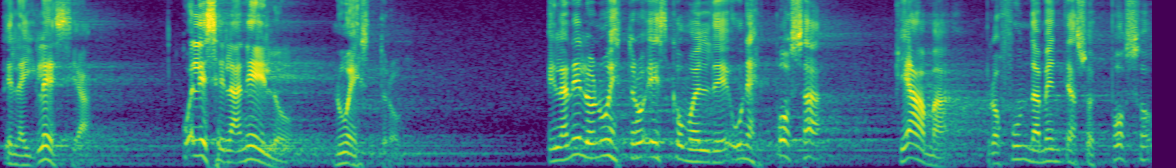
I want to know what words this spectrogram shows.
de la iglesia. ¿Cuál es el anhelo nuestro? El anhelo nuestro es como el de una esposa que ama profundamente a su esposo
